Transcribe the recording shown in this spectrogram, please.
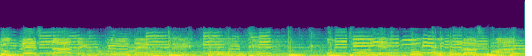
lo que está dentro del pecho, construyendo con las manos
